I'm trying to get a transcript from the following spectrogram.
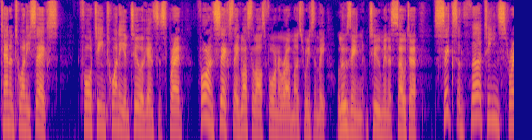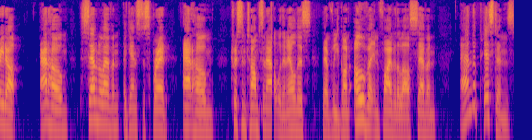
10 and 26, 14, 20 and 2 against the spread. 4 and 6, they've lost the last four in a row, most recently, losing to Minnesota. 6 and 13 straight up at home, 7 11 against the spread at home. Tristan Thompson out with an illness. They've gone over in five of the last seven. and the Pistons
